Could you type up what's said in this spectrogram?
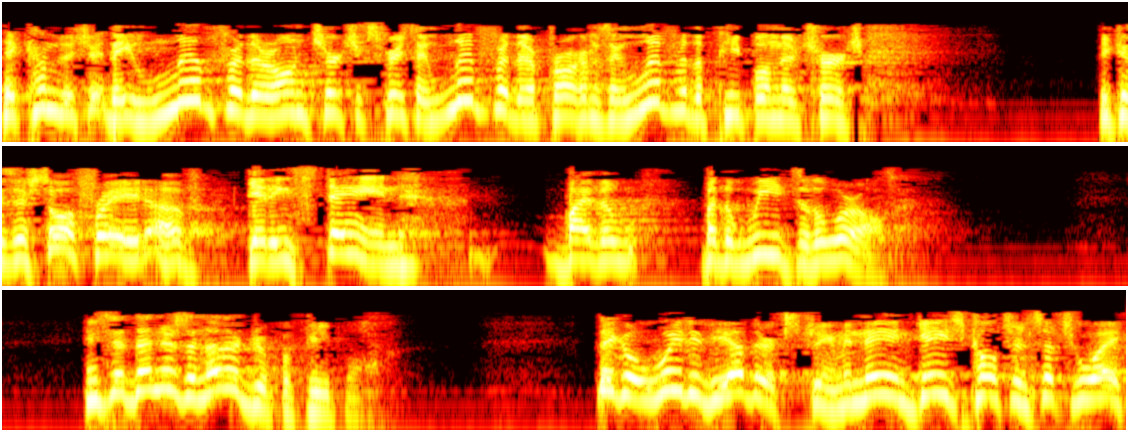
they come to church. They live for their own church experience. They live for their programs. They live for the people in their church because they're so afraid of getting stained by the, by the weeds of the world. He said, then there's another group of people. They go way to the other extreme and they engage culture in such a way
